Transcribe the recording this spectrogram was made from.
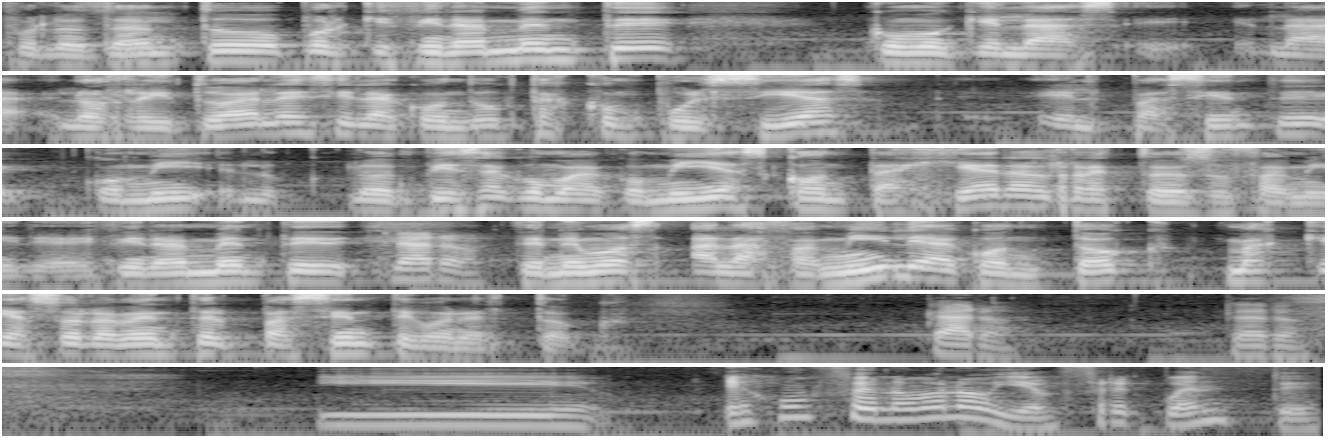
Por lo tanto, porque finalmente como que las, eh, los rituales y las conductas compulsivas, el paciente lo, empieza como a comillas contagiar al resto de su familia. Y finalmente tenemos a la familia con TOC más que a solamente el paciente con el TOC. Claro, claro. Y es un fenómeno bien frecuente.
